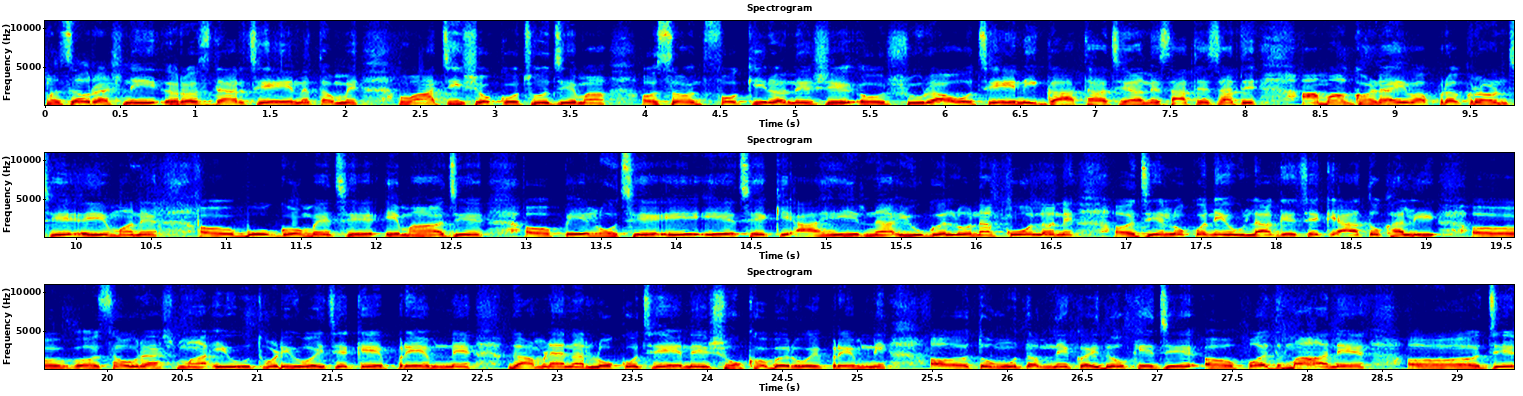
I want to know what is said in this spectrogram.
સૌરાષ્ટ્રની રસદાર છે એને તમે વાંચી શકો છો, જેમાં સંત ફકીર અને શુરાઓ છે એની ગાથા છે અને સાથે સાથે આમાં ઘણા એવા પ્રકરણ છે એ મને બહુ ગમે છે. એમાં જે પેલું છે એ એ છે કે આહિરના યુગલોના કોલ અને જે લોકોને એવું લાગે છે કે આ તો ખાલી સૌરાષ્ટ્રમાં એવું થોડી હોય છે કે પ્રેમને ગામડાના લોકો છે એને શું ખબર હોય પ્રેમની. તો હું તમને કહી દઉં કે જે પદ્મા અને જે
